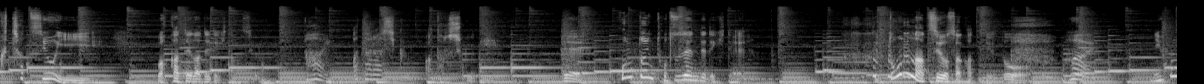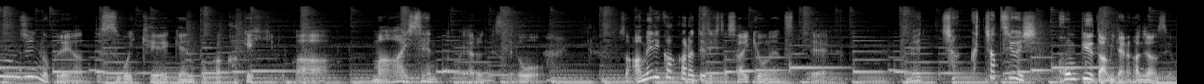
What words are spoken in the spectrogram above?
くちゃ強い若手が出てきたんですよい。はい。新しく。新しくで本当に突然出てきてで どんな強さかっていうとは日本人のプレイヤーってすごい経験とか駆け引きとか間合い戦とかやるんですけどい。はい。そのアメリカから出てきた最強のやつってめちゃくちゃ強いしコンピューターみたいな感じなんですよ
